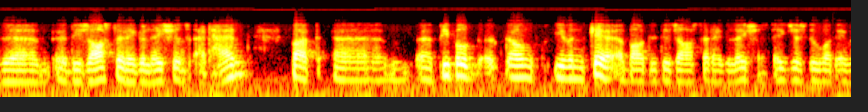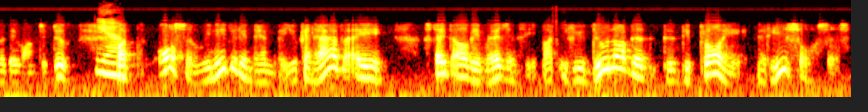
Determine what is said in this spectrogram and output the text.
the uh, disaster regulations at hand. But um, uh, people don't even care about the disaster regulations. They just do whatever they want to do. Yeah. But also, we need to remember you can have a state of emergency, but if you do not de- de- deploy the resources,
